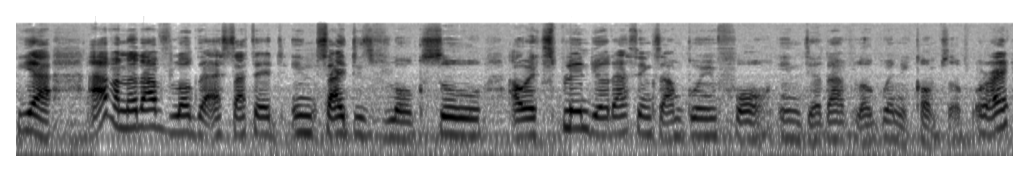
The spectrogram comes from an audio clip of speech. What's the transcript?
yeah i have another vlog that i started inside this vlog. So i'll explain the other things i'm going for in the other vlog when it comes up all right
